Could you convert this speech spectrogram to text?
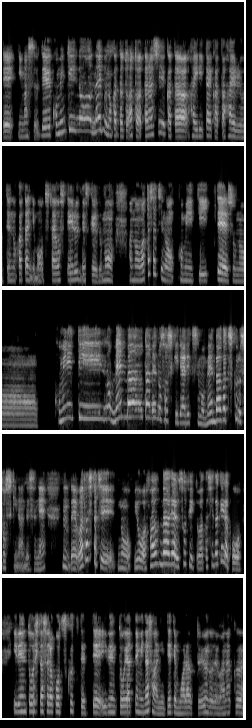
ています。で、コミュニティの内部の方と、あと新しい方、入りたい方、入る予定の方にもお伝えをしているんですけれども、あの、私たちのコミュニティって、その、コミュニティのメンバーのための組織でありつつも、メンバーが作る組織なんですね。なので、私たちの、要はファウンダーであるソフィーと私だけがこう、イベントをひたすらこう作ってって、イベントをやって皆さんに出てもらうというのではなく、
